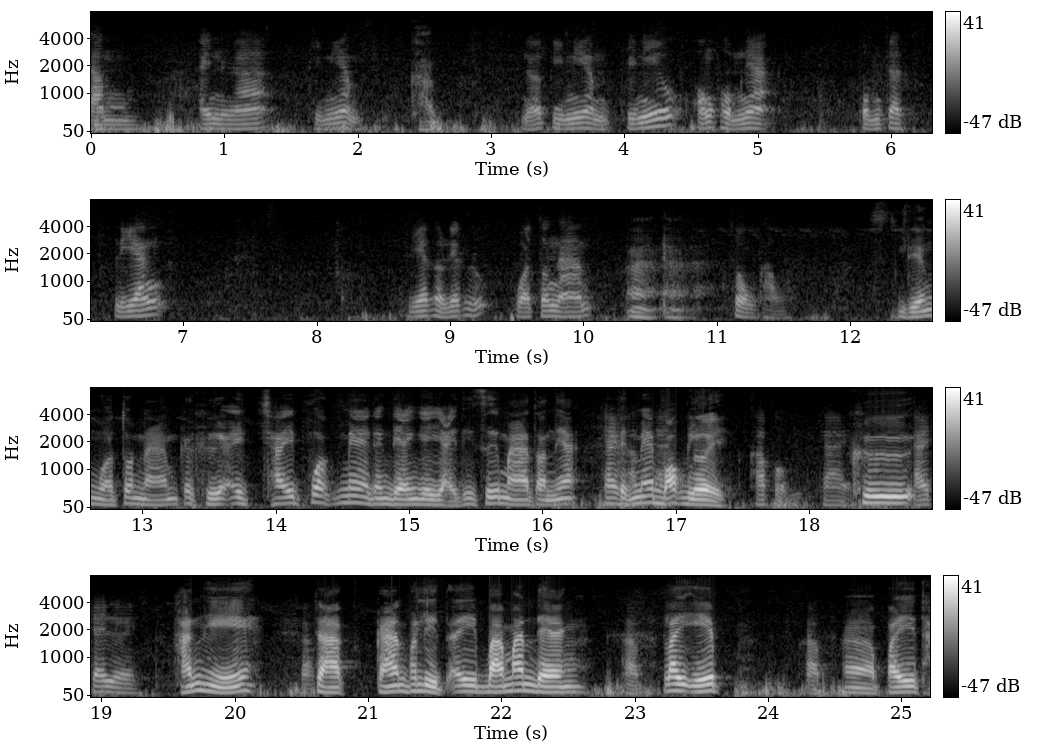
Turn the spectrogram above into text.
ทำไอ้เนื้อพรีเมียม ครับ เนื้อพรีเมียม ทีนี้ของผมเนี่ย ผมจะเลี้ยง เลี้ยงเขาเรียกหัวต้นน้ำอ่าอ่าส่งเขา เลี้ยงหัวต้นน้ำก็คือไอ้ใช้พวกแม่แดงๆ ใหญ่ ๆ ที่ซื้อมาตอนเนี้ยใช่ครับ เป็นแม่บล็อกเลย ครับผมใช่คือใช้ได้เลย หันเหครับ จากการผลิตไอ้บาร์มันแดงครับ ไล่เอฟครับ อ่าไปท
